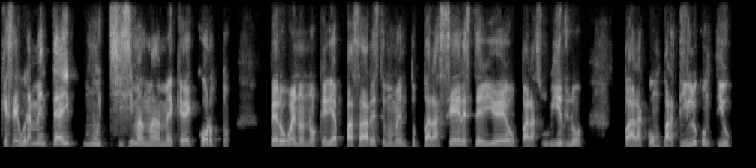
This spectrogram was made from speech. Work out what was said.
que seguramente hay muchísimas más, me quedé corto, pero bueno, no quería pasar este momento para hacer este video, para subirlo, para compartirlo contigo,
